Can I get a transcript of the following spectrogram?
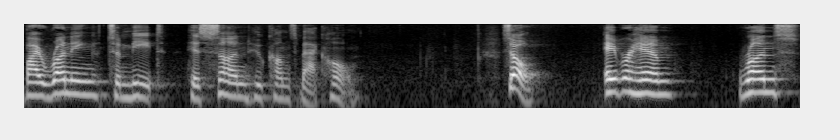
by running to meet his son who comes back home. So, Abraham runs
